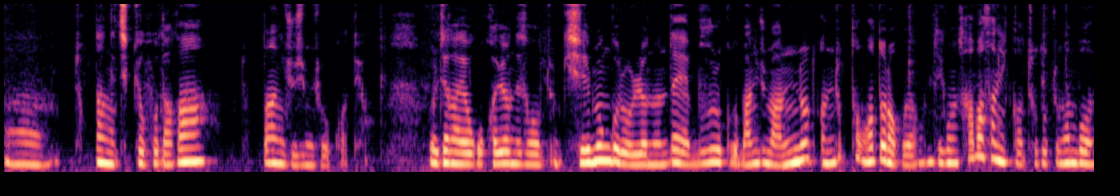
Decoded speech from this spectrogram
어, 적당히 지켜보다가 적당히 주시면 좋을 것 같아요. 그리고 제가 이거 관련해서 좀 질문글을 올렸는데 물 그렇게 많이 주면 안, 좋, 안 좋다고 하더라고요. 근데 이건 사봐 사니까 저도 좀 한번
